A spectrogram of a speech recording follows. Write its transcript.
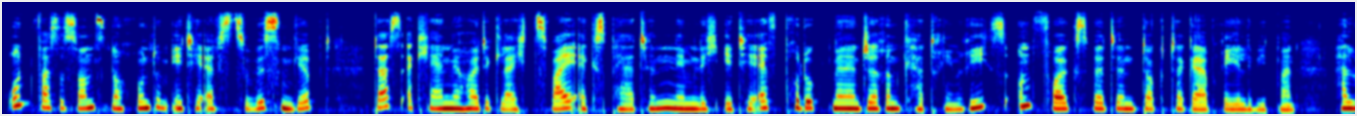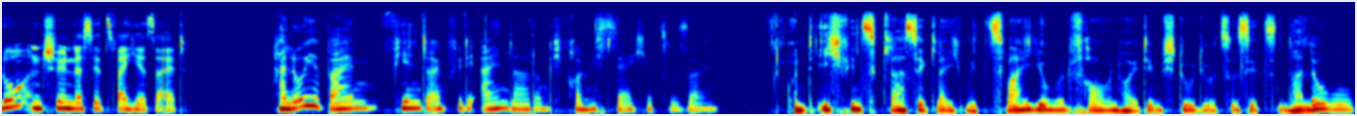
und was es sonst noch rund um ETFs zu wissen gibt, das erklären mir heute gleich zwei Expertinnen, nämlich ETF-Produktmanagerin Katrin Ries und Volkswirtin Dr. Gabriele Wiedmann. Hallo und schön, dass ihr zwei hier seid. Hallo ihr beiden, vielen Dank für die Einladung. Ich freue mich sehr, hier zu sein. Und ich finde es klasse, gleich mit zwei jungen Frauen heute im Studio zu sitzen. Hallo.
